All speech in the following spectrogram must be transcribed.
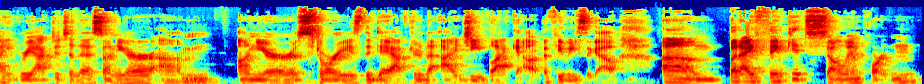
I reacted to this on your um, on your stories the day after the IG blackout a few weeks ago. Um, but I think it's so important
